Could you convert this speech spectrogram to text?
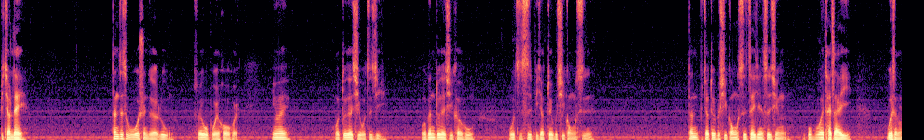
比较累。但这是我选择的路，所以我不会后悔，因为我对得起我自己，我更对得起客户，我只是比较对不起公司。但比较对不起公司这件事情，我不会太在意。为什么？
